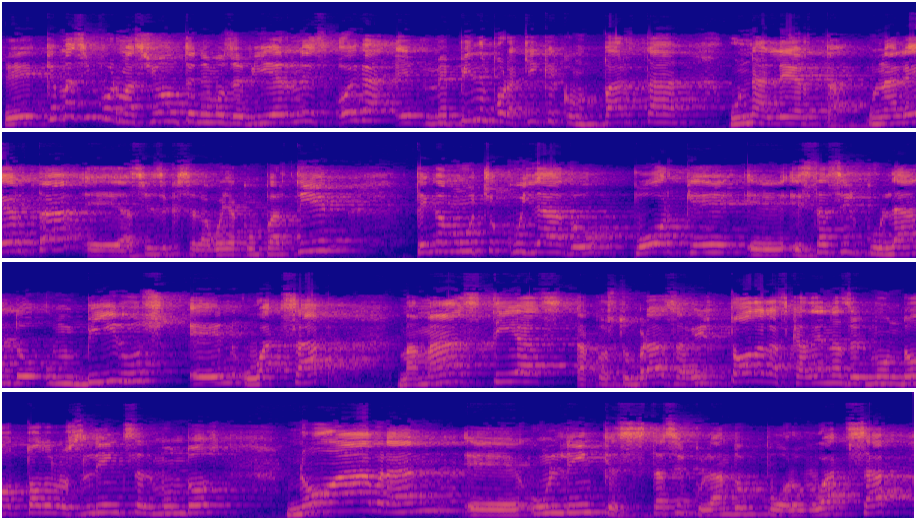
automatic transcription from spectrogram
Eh, ¿Qué más información tenemos de viernes? Oiga, me piden por aquí que comparta una alerta. Una alerta, así es de que se la voy a compartir. Tenga mucho cuidado porque está circulando un virus en WhatsApp Mamás, tías acostumbradas a abrir todas las cadenas del mundo, todos los links del mundo, no abran eh, un link que se está circulando por WhatsApp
